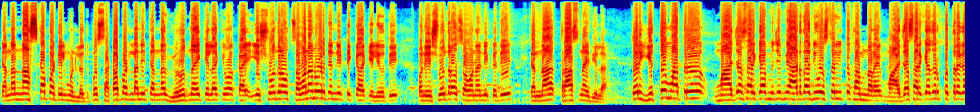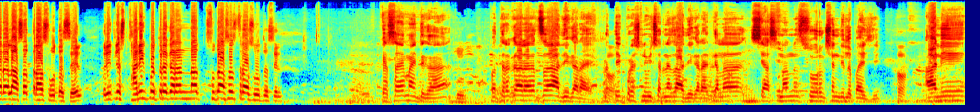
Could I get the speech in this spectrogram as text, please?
त्यांना नास्का पाटील म्हटले होते. पण सका पाटलांनी त्यांना विरोध नाही केला किंवा काय यशवंतराव चव्हाणांवर त्यांनी टीका केली होती पण यशवंतराव चव्हाणांनी कधी त्यांना त्रास नाही दिला. तर इथं मात्र माझ्यासारख्या म्हणजे मी आठ दहा दिवस तर इथं थांबणार आहे. माझ्यासारख्या जर पत्रकाराला असा त्रास होत असेल तर इथल्या स्थानिक पत्रकारांना सुद्धा असाच त्रास होत असेल. कसं आहे माहिती का? पत्रकाराचा अधिकार आहे. प्रत्येक प्रश्न विचारण्याचा अधिकार आहे. त्याला शासनानं संरक्षण दिलं पाहिजे. हो. आणि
